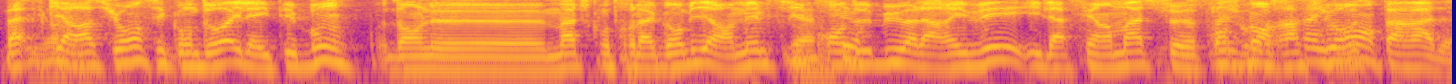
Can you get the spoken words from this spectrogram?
Bah, ce qui est rassurant, c'est qu'Ondoa, il a été bon dans le match contre la Gambie. Alors même s'il prend deux buts à l'arrivée, il a fait un match euh, franchement rassurant. Parade.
